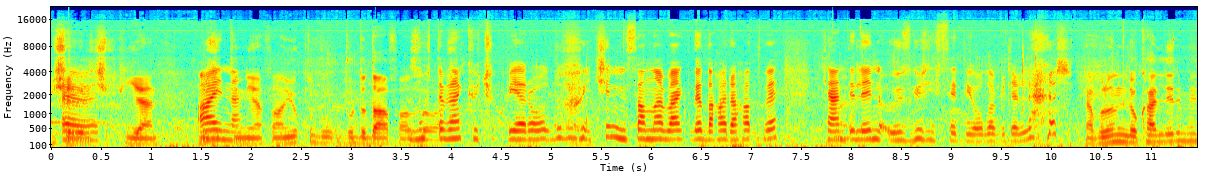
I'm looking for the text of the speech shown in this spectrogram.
bir şeyler Evet. içip yiyen, müzik Aynen. dinleyen falan yoktu. Bu burada daha fazla var. Muhtemelen küçük bir yer olduğu için insanlar belki de daha rahat ve kendilerini özgür hissediyor olabilirler. Ya buranın lokalleri mi,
